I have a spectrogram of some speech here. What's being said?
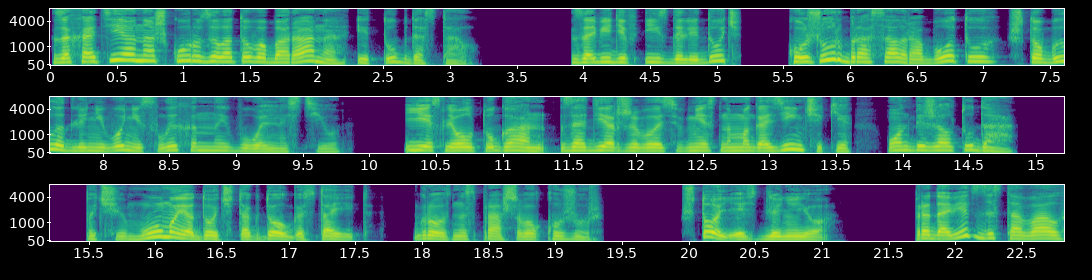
Захоти она шкуру золотого барана, и туп достал. Завидев издали дочь, Кужур бросал работу, что было для него неслыханной вольностью. Если Олтуган задерживалась в местном магазинчике, он бежал туда. «Почему моя дочь так долго стоит?» — грозно спрашивал Кужур. «Что есть для нее?» Продавец доставал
